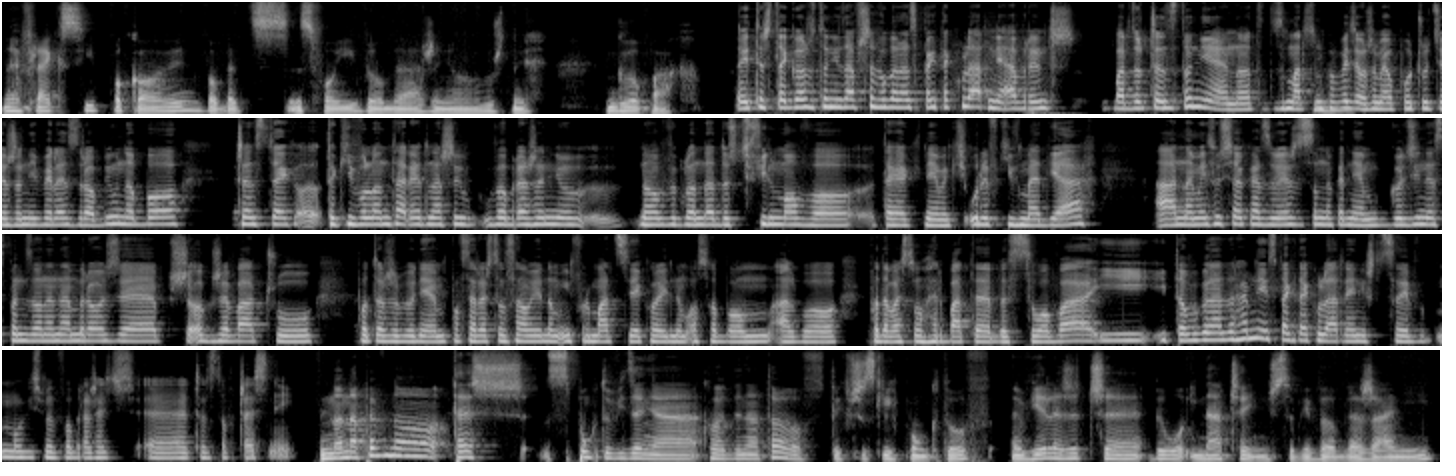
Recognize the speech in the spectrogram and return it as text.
refleksji, pokory wobec swoich wyobrażeń o różnych grupach. No i też tego, że to nie zawsze wygląda spektakularnie, a wręcz bardzo często nie. No to, to Marcin mhm. powiedział, że miał poczucie, że niewiele zrobił, no bo często jak taki wolontariat w naszym wyobrażeniu no, wygląda dość filmowo, tak jak, nie wiem, jakieś urywki w mediach, a na miejscu się okazuje, że są na przykład, nie wiem, godziny spędzone na mrozie, przy ogrzewaczu, po to, żeby, nie wiem, powtarzać tą samą jedną informację kolejnym osobom albo podawać tą herbatę bez słowa i, i to wygląda trochę mniej spektakularnie niż sobie mogliśmy wyobrażać e, często wcześniej. No na pewno też z punktu widzenia koordynatorów tych wszystkich punktów wiele rzeczy było inaczej niż sobie wyobrażali.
